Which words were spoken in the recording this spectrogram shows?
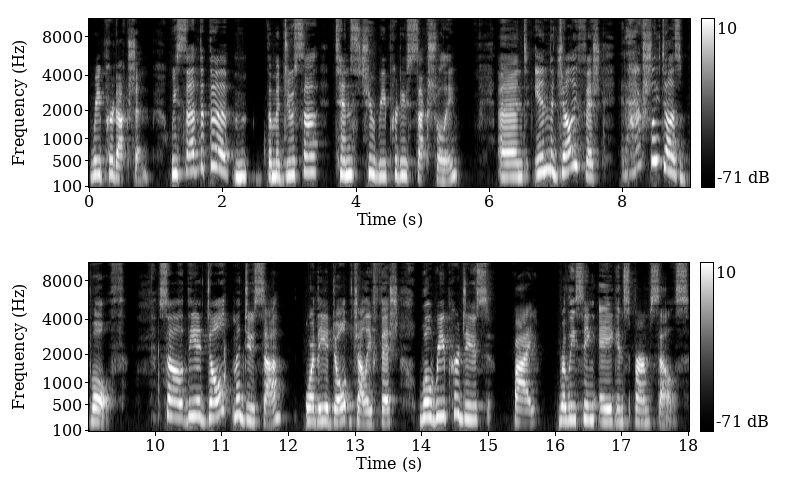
reproduction. We said that the, the medusa tends to reproduce sexually. And in the jellyfish, it actually does both. So the adult medusa or the adult jellyfish will reproduce by releasing egg and sperm cells.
